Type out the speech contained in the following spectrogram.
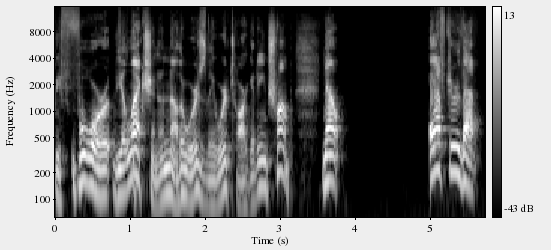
before the election. In other words, they were targeting Trump. Now, after that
